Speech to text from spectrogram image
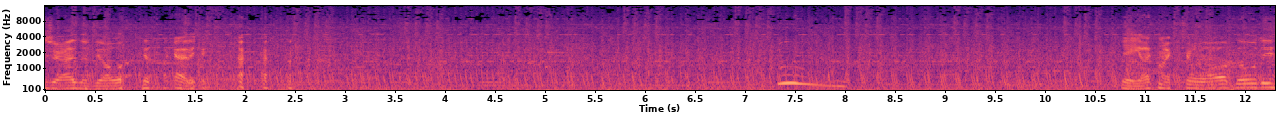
Close your eyes and be all, the fuck out of here. Yeah, you like my kill all ability?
